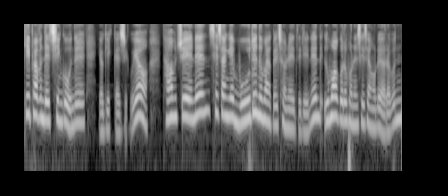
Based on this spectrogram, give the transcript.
케이팝은 내 친구 오늘 여기까지고요. 다음 주에는 세상의 모든 음악을 전해드리는 음악으로 보는 세상으로 여러분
